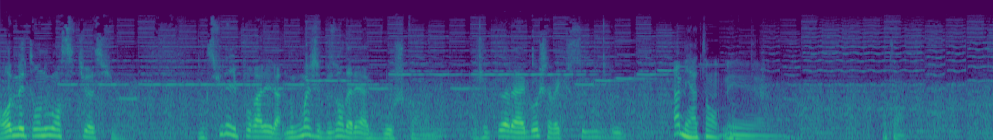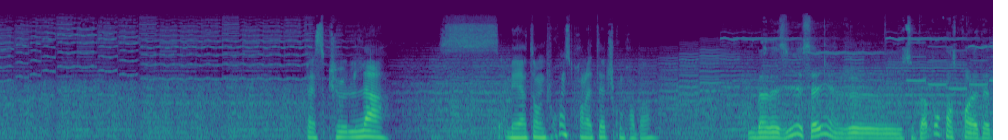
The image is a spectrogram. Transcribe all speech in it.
Remettons-nous en situation. Donc celui-là, il pourrait aller là. Donc moi, j'ai besoin d'aller à gauche quand même. Je peux aller à gauche avec celui de... Ah, mais attends, mais. euh, Attends. Parce que là. Mais attends, mais pourquoi on se prend la tête Je comprends pas. Bah vas-y, essaye. Je sais pas pourquoi on se prend la tête.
